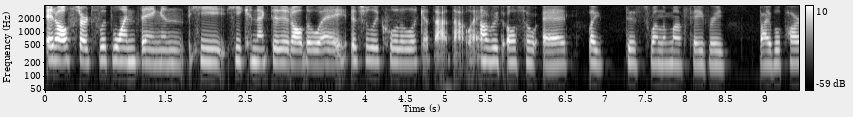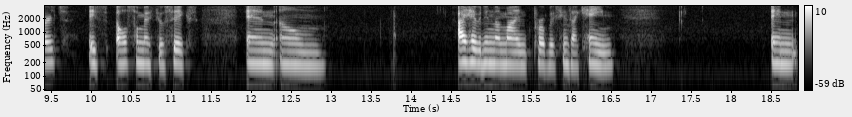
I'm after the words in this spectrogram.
it all starts with one thing and he he connected it all the way. It's really cool to look at that that way. I would also add like this one of my favorite bible parts is also matthew 6 and um, i have it in my mind probably since i came. And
